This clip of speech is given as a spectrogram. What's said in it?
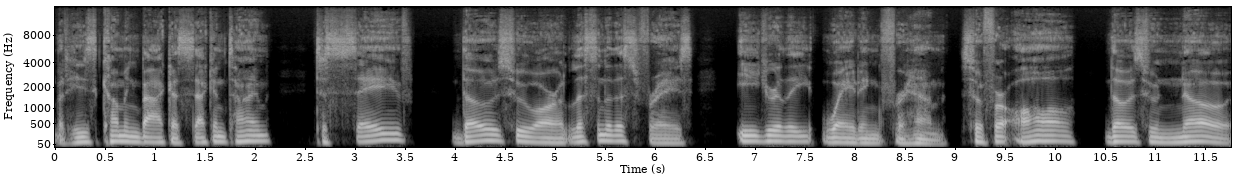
but he's coming back a second time to save those who are, listen to this phrase, eagerly waiting for him. So for all those who know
